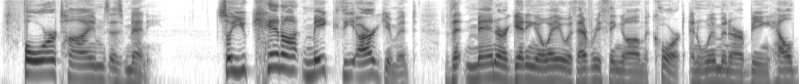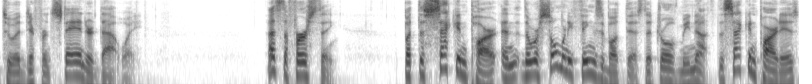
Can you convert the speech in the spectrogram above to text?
four times as many. So you cannot make the argument that men are getting away with everything on the court and women are being held to a different standard that way. That's the first thing. But the second part, and there were so many things about this that drove me nuts. The second part is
